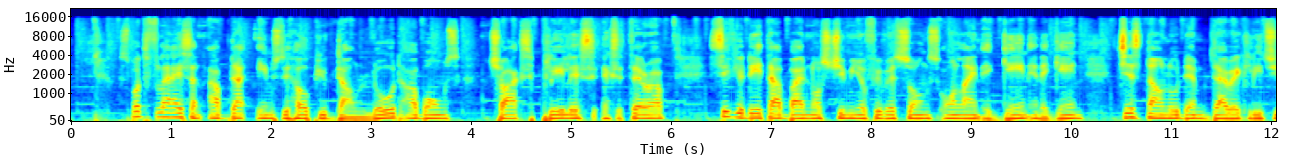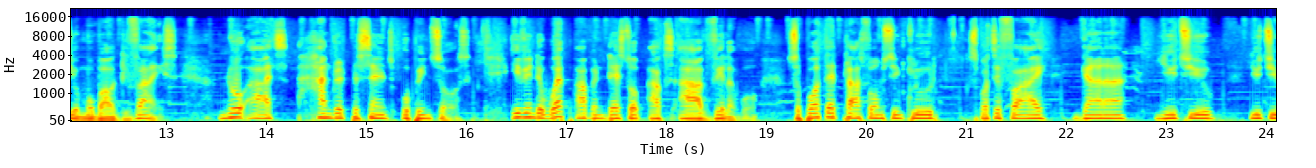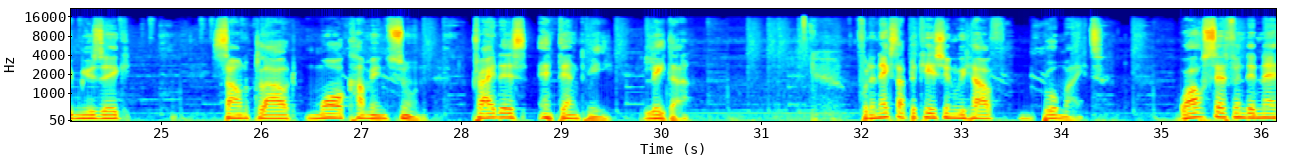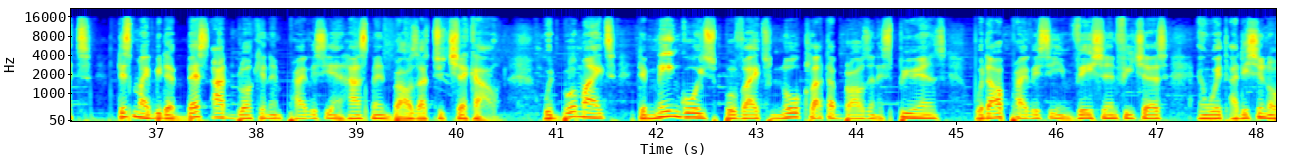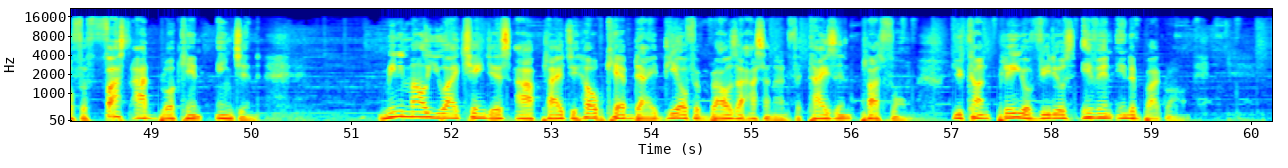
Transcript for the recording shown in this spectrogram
SpotiFlyer is an app that aims to help you download albums, tracks, playlists, etc. Save your data by not streaming your favorite songs online again and again. Just download them directly to your mobile device. No ads, 100% open source. Even the web app and desktop apps are available. Supported platforms include Spotify, Gaana, YouTube, YouTube Music, SoundCloud, more coming soon. Try this and thank me later. For the next application, we have Bromite. While surfing the net, this might be the best ad blocking and privacy enhancement browser to check out. With Bromite, the main goal is to provide no clutter browsing experience without privacy invasion features and with addition of a fast ad blocking engine. Minimal UI changes are applied to help keep the idea of a browser as an advertising platform. You can play your videos even in the background.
